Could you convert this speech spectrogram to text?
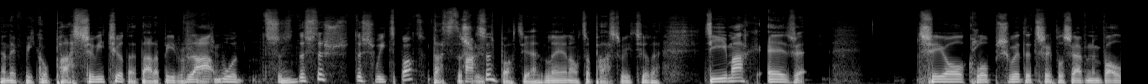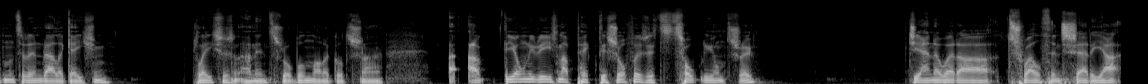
and if we could pass to each other, that'd be refreshing. That would. That's the, the sweet spot. That's the Passing. sweet spot, yeah. Learn how to pass to each other. GMAC is uh, see all clubs with the triple seven involvement are in relegation places and in trouble. Not a good sign. I, I, the only reason I've picked this up is it's totally untrue. Genoa are 12th in Serie A,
